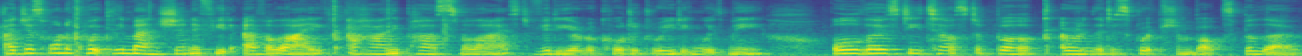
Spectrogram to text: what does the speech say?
I just want to quickly mention if you'd ever like a highly personalised video recorded reading with me, all those details to book are in the description box below.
